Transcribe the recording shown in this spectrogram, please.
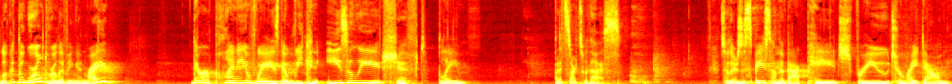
Look at the world we're living in, right? There are plenty of ways that we can easily shift blame, but it starts with us. So there's a space on the back page for you to write down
